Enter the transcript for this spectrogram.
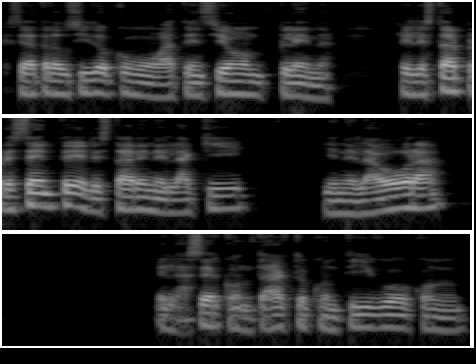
que se ha traducido como atención plena, el estar presente, el estar en el aquí y en el ahora, el hacer contacto contigo, con,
